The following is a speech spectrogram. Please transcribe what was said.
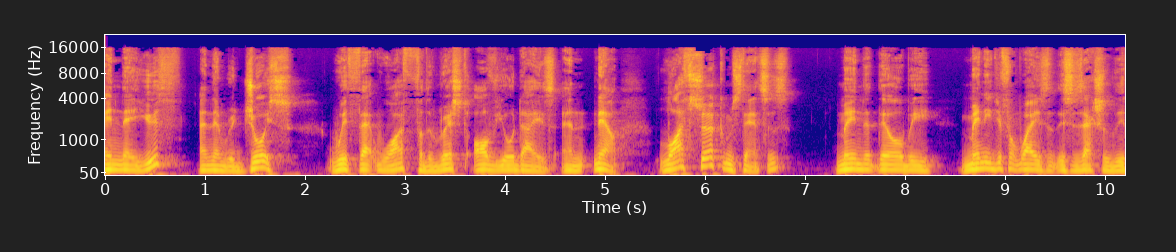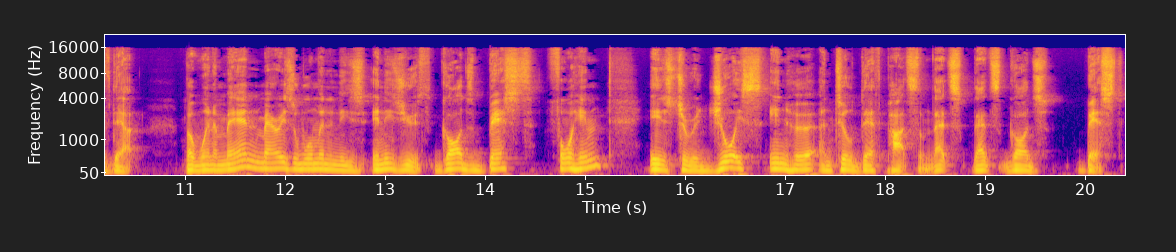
in their youth and then rejoice with that wife for the rest of your days. And now life circumstances mean that there will be many different ways that this is actually lived out. But when a man marries a woman in his, in his youth, God's best for him is to rejoice in her until death parts them. That's, that's God's best.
